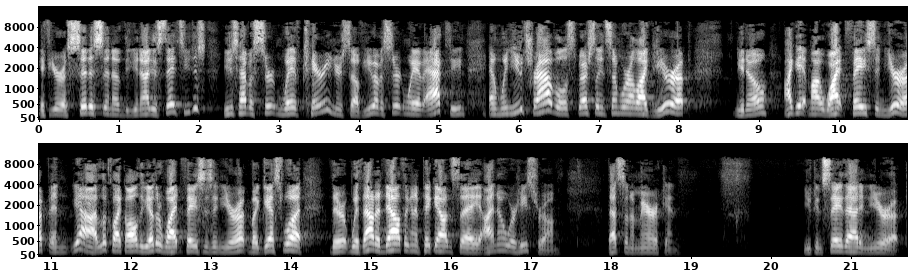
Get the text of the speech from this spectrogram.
If you're a citizen of the United States, you just, you just have a certain way of carrying yourself. You have a certain way of acting. And when you travel, especially in somewhere like Europe, you know, I get my white face in Europe, and yeah, I look like all the other white faces in Europe, but guess what? They're, without a doubt, they're going to pick out and say, I know where he's from. That's an American. You can say that in Europe.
